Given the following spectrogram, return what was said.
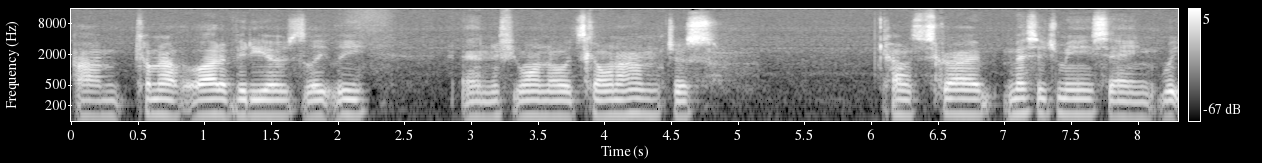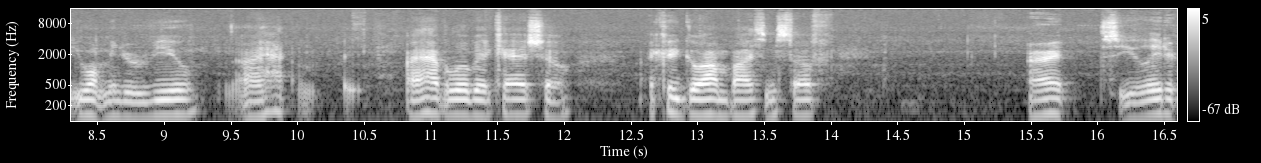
I'm coming out with a lot of videos lately, and if you want to know what's going on, just comment, subscribe, message me saying what you want me to review. I ha I have a little bit of cash, so I could go out and buy some stuff. Alright, see you later.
